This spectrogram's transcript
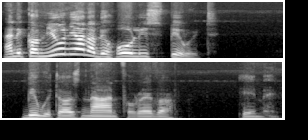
and the communion of the Holy Spirit be with us now and forever. Amen.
